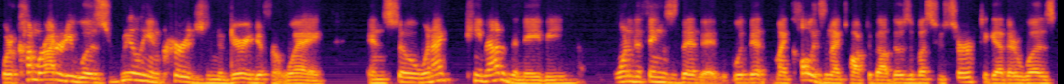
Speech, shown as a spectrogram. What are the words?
where camaraderie was really encouraged in a very different way. And so when I came out of the Navy, one of the things that uh, that my colleagues and I talked about, those of us who served together, was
